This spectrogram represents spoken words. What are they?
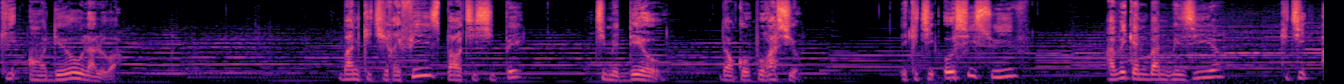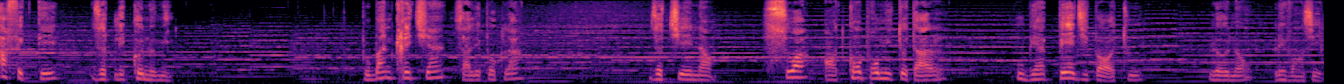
qui en dehors la loi. Ban qui tu refuses participer, tu mets dehors dans la corporation et qui tu aussi suivent avec un ban mesure qui t'y affecté l'économie. Pour ban chrétien, à l'époque là, je tiens soit en compromis total ou bien perdu partout le nom l'évangile.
